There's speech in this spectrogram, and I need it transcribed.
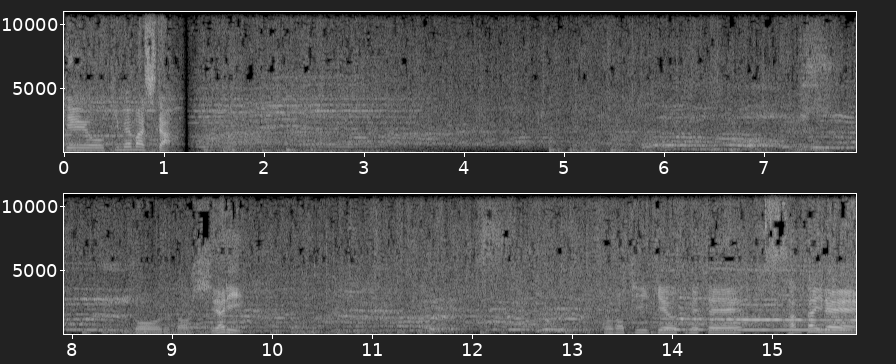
PK を決めました。ゴールの左。この PK を決めて3対0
